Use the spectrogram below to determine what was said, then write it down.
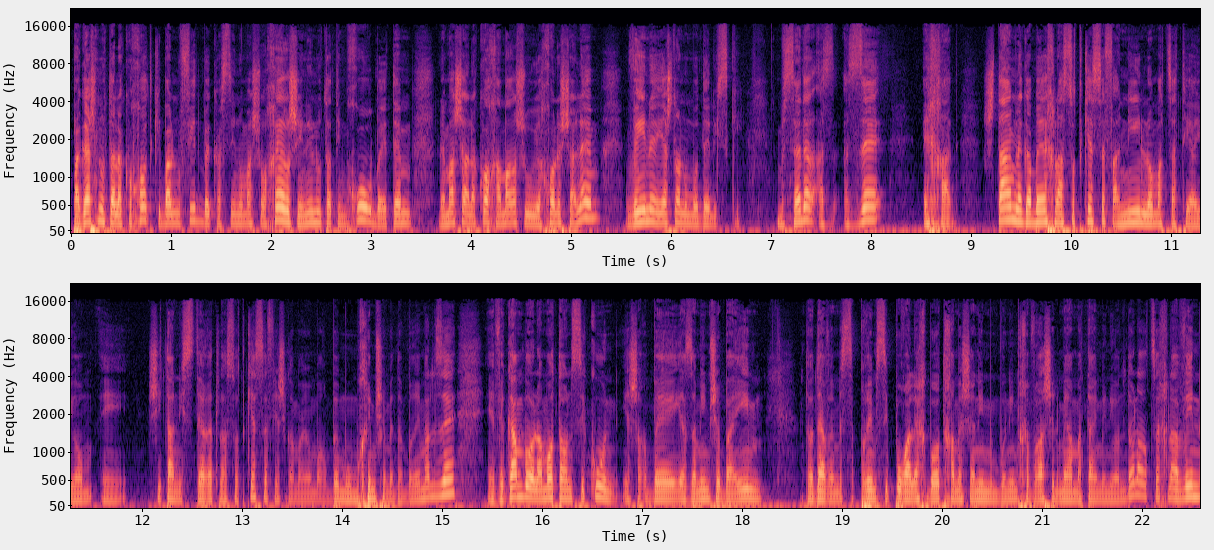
פגשנו את הלקוחות, קיבלנו פידבק, עשינו משהו אחר, שינינו את התמחור בהתאם למה שהלקוח אמר שהוא יכול לשלם, והנה, יש לנו מודל עסקי. בסדר? אז, אז זה... אחד. שתיים, לגבי איך לעשות כסף, אני לא מצאתי היום אה, שיטה נסתרת לעשות כסף, יש גם היום הרבה מומחים שמדברים על זה, אה, וגם בעולמות ההון סיכון, יש הרבה יזמים שבאים, אתה יודע, ומספרים סיפור על איך בעוד חמש שנים הם בונים חברה של 100-200 מיליון דולר, צריך להבין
